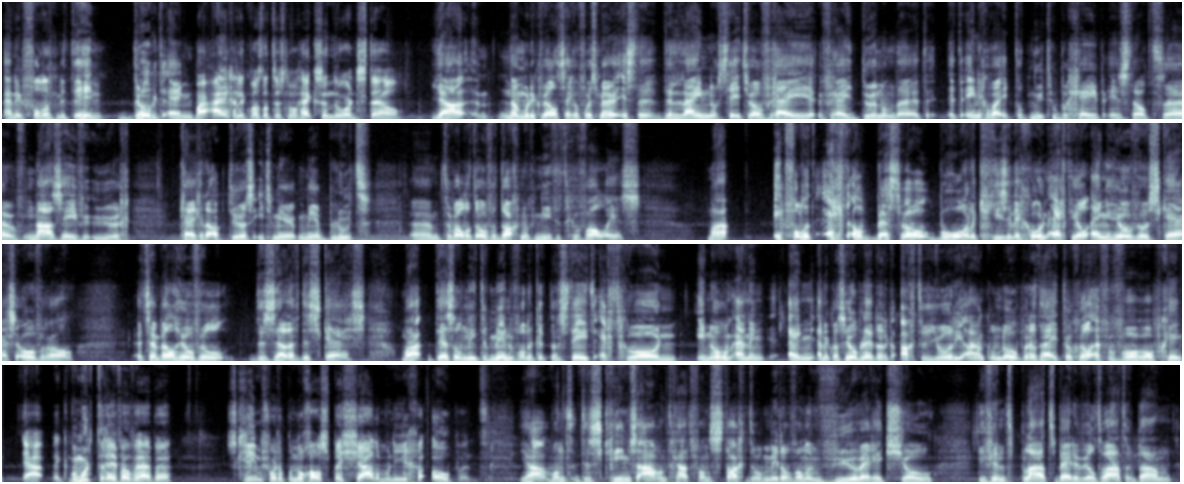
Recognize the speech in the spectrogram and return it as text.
En ik vond het meteen doodeng. Maar eigenlijk was dat dus nog Hexendoorn-stijl. Ja, eh, nou moet ik wel zeggen, volgens mij is de, de lijn nog steeds wel vrij, vrij dun. Omdat het, het enige wat ik tot nu toe begreep is dat eh, na zeven uur krijgen de acteurs iets meer, meer bloed. Ehm, terwijl het overdag nog niet het geval is. Maar ik vond het echt al best wel behoorlijk griezelig. Gewoon echt heel eng. Heel veel scares overal. Het zijn wel heel veel dezelfde scares. Maar desalniettemin vond ik het nog steeds echt gewoon enorm eng. eng. En ik was heel blij dat ik achter Jordi aan kon lopen. Dat hij toch wel even voorop ging. Ja, ik, we moeten het er even over hebben. Screams wordt op een nogal speciale manier geopend. Ja, want de Screamsavond gaat van start door middel van een vuurwerkshow. Die vindt plaats bij de Wildwaterbaan.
